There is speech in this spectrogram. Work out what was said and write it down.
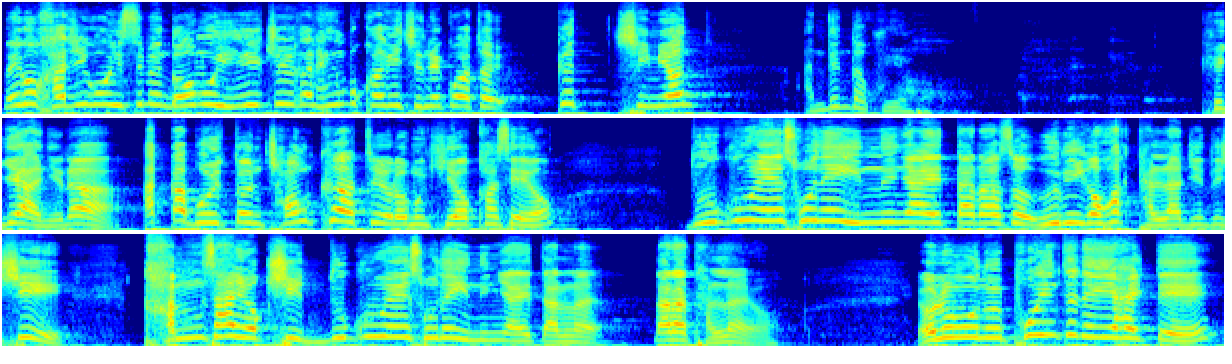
나 이거 가지고 있으면 너무 일주일간 행복하게 지낼 것 같아요. 끝이면 안 된다고요. 그게 아니라 아까 보였던 정크 아트 여러분 기억하세요? 누구의 손에 있느냐에 따라서 의미가 확 달라지듯이 감사 역시 누구의 손에 있느냐에 따라, 따라 달라요. 여러분 오늘 포인트 데이 할 때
